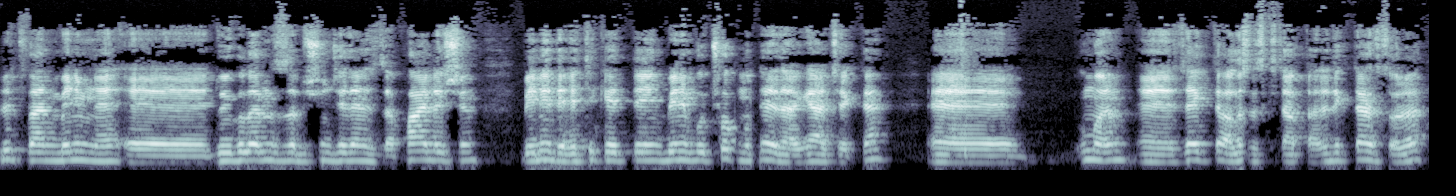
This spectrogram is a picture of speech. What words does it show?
Lütfen benimle e, duygularınızla, düşüncelerinizle paylaşın. Beni de etiketleyin. Beni bu çok mutlu eder gerçekten. E, umarım e, zevkle alırsınız kitaplar dedikten sonra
